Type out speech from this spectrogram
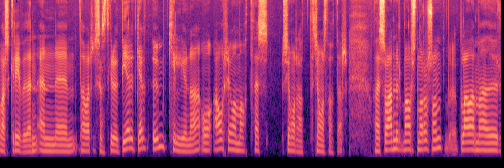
var skrifuð en, en um, það var semst skrifuð bjæritgerð um kiljuna og áhrifamátt þess sjónvarstáttar Það er Svanur Már Snorarsson, bladamæður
